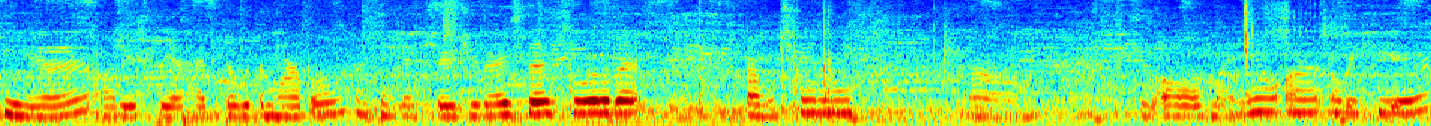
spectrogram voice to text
here. Obviously I had to go with the marble. I think I showed you guys this a little bit on the channel. Um, this is all of my nail art over here.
